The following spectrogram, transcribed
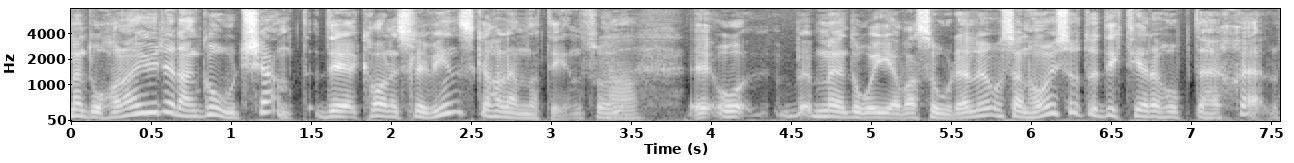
Men då har han ju redan godkänt det Karin Slevinska har lämnat in från, Ja. eh, och, med då Evas ord. Eller, och sen har hon ju suttit och dikterat ihop det här själv.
